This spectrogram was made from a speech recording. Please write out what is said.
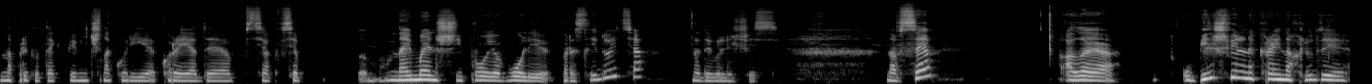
наприклад, як Північна Корея, Корея, де вся, вся ем, найменший прояв волі переслідується, не дивлячись на все. Але у більш вільних країнах люди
